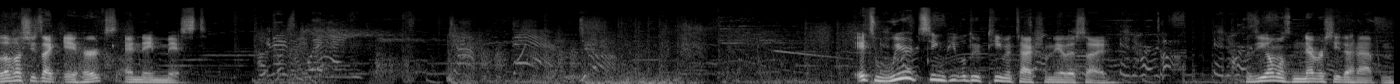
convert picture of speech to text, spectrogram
I love how she's like, it hurts, and they missed. It's weird seeing people do team attacks from the other side. Because you almost never see that happen.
